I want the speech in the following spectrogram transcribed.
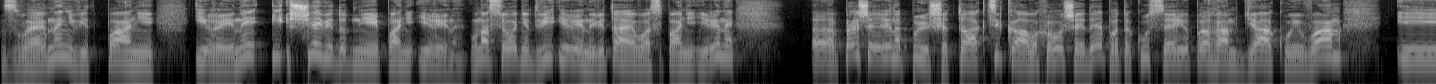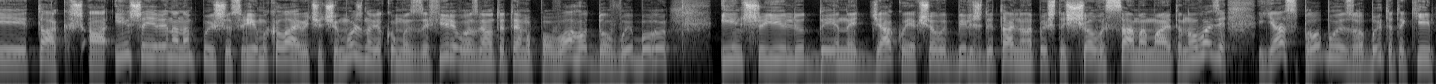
звернень від пані Ірини і ще від однієї пані Ірини. У нас сьогодні дві Ірини. Вітаю вас, пані Ірини. Е, перша Ірина пише: так, цікаво, хороша ідея про таку серію програм. Дякую вам. І так, а інша Ірина нам пише Сергію Миколаєвичу, чи можна в якомусь з ефірів розглянути тему повагу до вибору іншої людини? Дякую. Якщо ви більш детально напишете, що ви саме маєте на увазі, я спробую зробити такий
